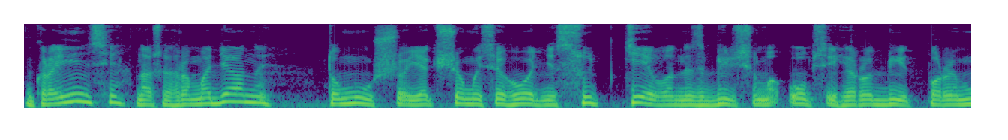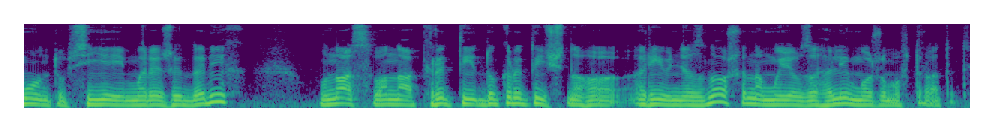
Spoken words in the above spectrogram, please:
українці, наші громадяни. Тому що якщо ми сьогодні суттєво не збільшимо обсяги робіт по ремонту всієї мережі доріг, у нас вона крити, до критичного рівня зношена, ми її взагалі можемо втратити.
